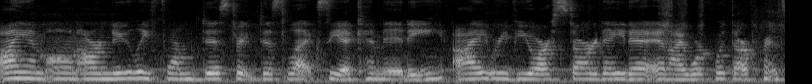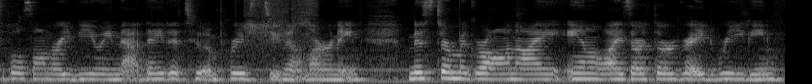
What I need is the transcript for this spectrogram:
I am on our newly formed district dyslexia committee. I review our STAR data and I work with our principals on reviewing that data to improve student learning. Mr. McGraw and I analyze our third grade reading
